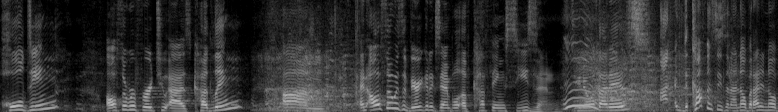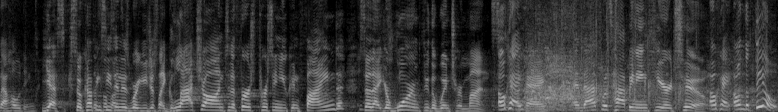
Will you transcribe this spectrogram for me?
holding, also referred to as cuddling. Um, and also is a very good example of cuffing season. Do you know what that is? I, the cuffing season I know, but I didn't know about holding. Yes, so cuffing season is where you just like latch on to the first person you can find so that you're warm through the winter months. Okay. Okay. And that's what's happening here too. Okay, on the field.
